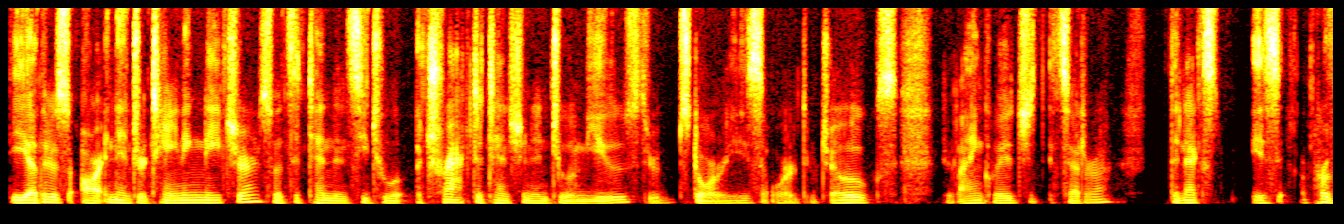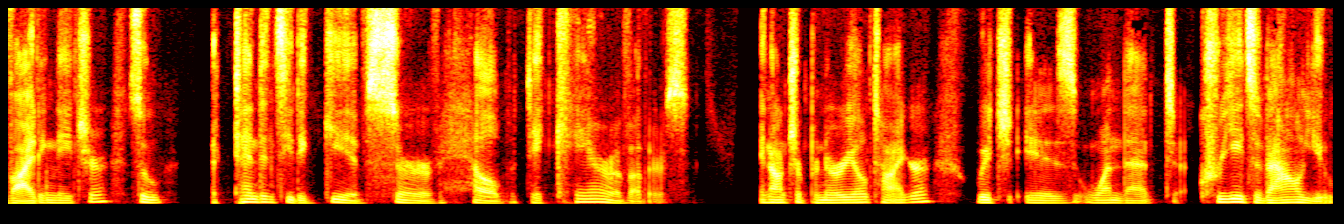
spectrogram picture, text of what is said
The others are an entertaining nature. So it's a tendency to attract attention and to amuse through stories or through jokes, through language, etc. The next is a providing nature. So a tendency to give, serve, help, take care of others. An entrepreneurial tiger, which is one that creates value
